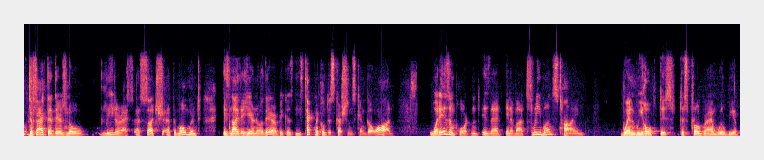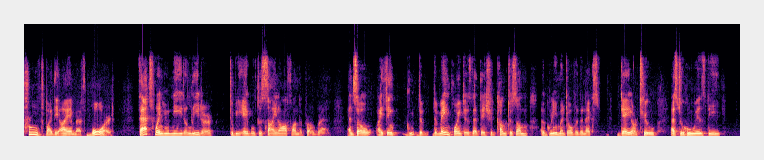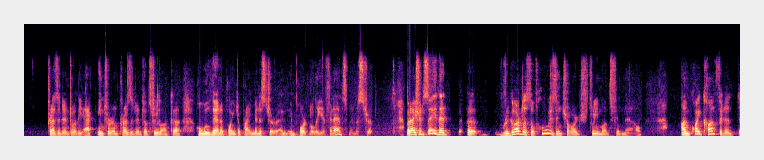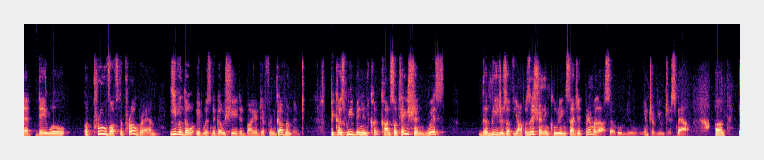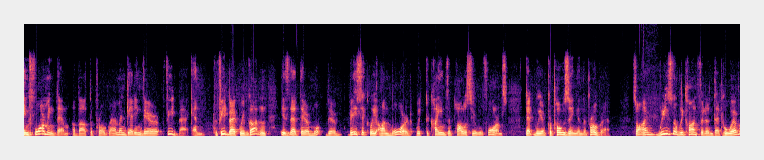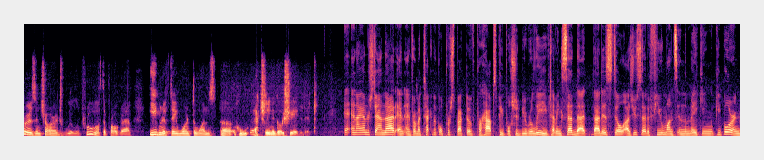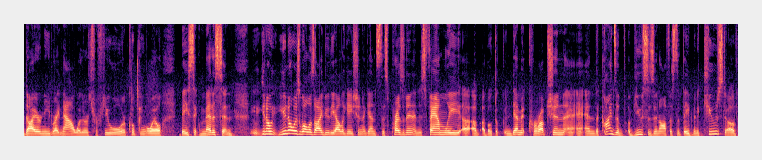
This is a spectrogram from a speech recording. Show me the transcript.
the fact that there's no leader as, as such at the moment is neither here nor there because these technical discussions can go on. What is important is that in about three months' time, when we hope this, this program will be approved by the IMF board, that's when you need a leader to be able to sign off on the program. And so I think the, the main point is that they should come to some agreement over the next day or two as to who is the president or the interim president of Sri Lanka, who will then appoint a prime minister and, importantly, a finance minister. But I should say that uh, regardless of who is in charge three months from now, I'm quite confident that they will approve of the program, even though it was negotiated by a different government, because we've been in co- consultation with the leaders of the opposition, including Sajith Premadasa, whom you interviewed just now, uh, informing them about the program and getting their feedback. And the feedback we've gotten is that they're mo- they're basically on board with the kinds of policy reforms that we are proposing in the program. So I'm reasonably confident that whoever is in charge will approve of the program, even if they weren't the ones uh, who actually negotiated it. And I understand that. And, and from a technical perspective, perhaps people should be relieved. Having said that, that is still, as you said, a few months in the making. People are in dire need right now, whether it's for fuel or cooking oil, basic medicine. You know, you know as well as I do the allegation against this president and his family uh, about the endemic corruption and, and the kinds of abuses in office that they've been accused of.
